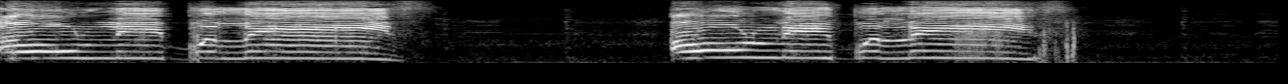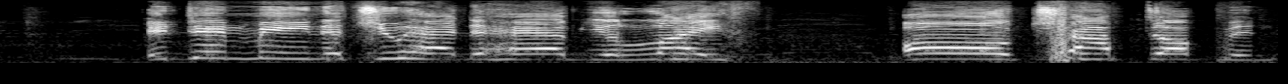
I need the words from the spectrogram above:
Only believe. Only believe. It didn't mean that you had to have your life all chopped up and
